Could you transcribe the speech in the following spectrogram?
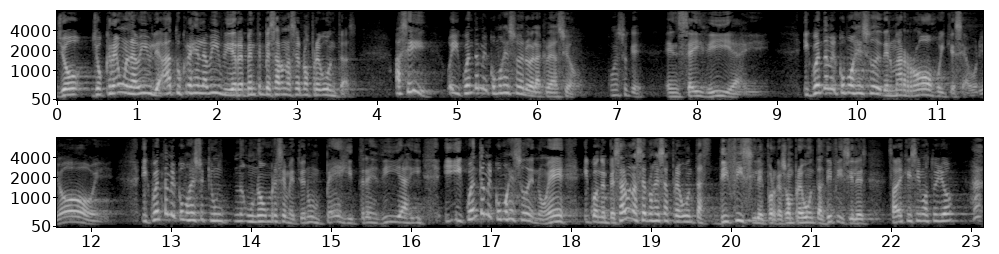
Yo, yo creo en la Biblia, ah, tú crees en la Biblia, y de repente empezaron a hacernos preguntas. Ah, sí, oye, cuéntame cómo es eso de lo de la creación, cómo es eso que en seis días, y, y cuéntame cómo es eso del mar rojo y que se abrió, y, y cuéntame cómo es eso que un, hombre se metió en un pez y tres días. Y, y, cuéntame cómo es eso de Noé. Y cuando empezaron a hacernos esas preguntas difíciles, porque son preguntas difíciles, ¿sabes qué hicimos tú y yo? ¡Ah!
